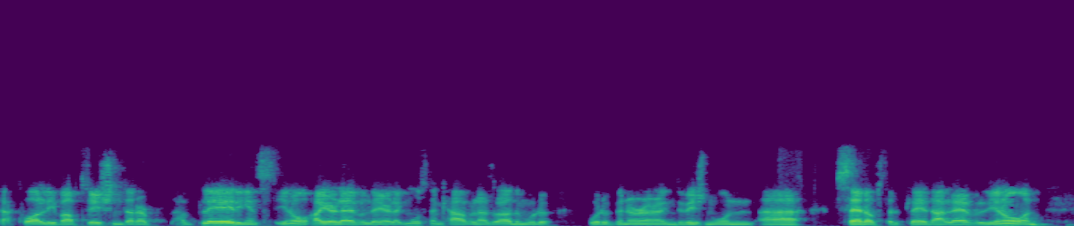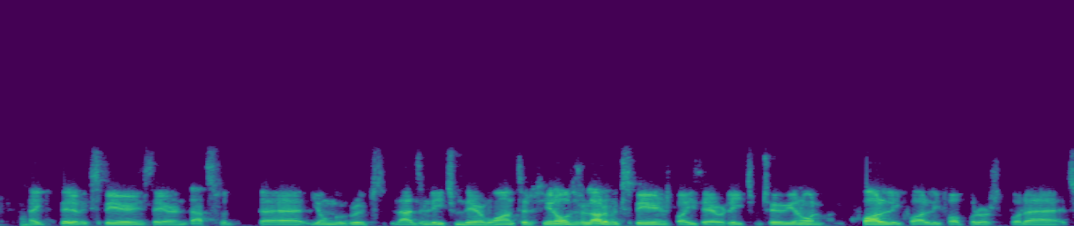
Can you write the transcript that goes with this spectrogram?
that quality of opposition that are have played against you know higher level there. Like most of them Cavan, a lot of them would have would have been around Division One uh, setups that play that level. You know, and like a bit of experience there, and that's what the younger groups, lads in from there wanted. You know, there's a lot of experience boys there with Leitrim too. You know, and quality, quality footballers. But uh, it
